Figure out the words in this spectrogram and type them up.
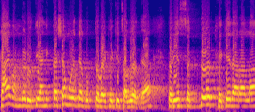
काय भानगड होती आणि कशामुळे त्या गुप्त बैठकी चालू होत्या? तर हे सगळं ठेकेदाराला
